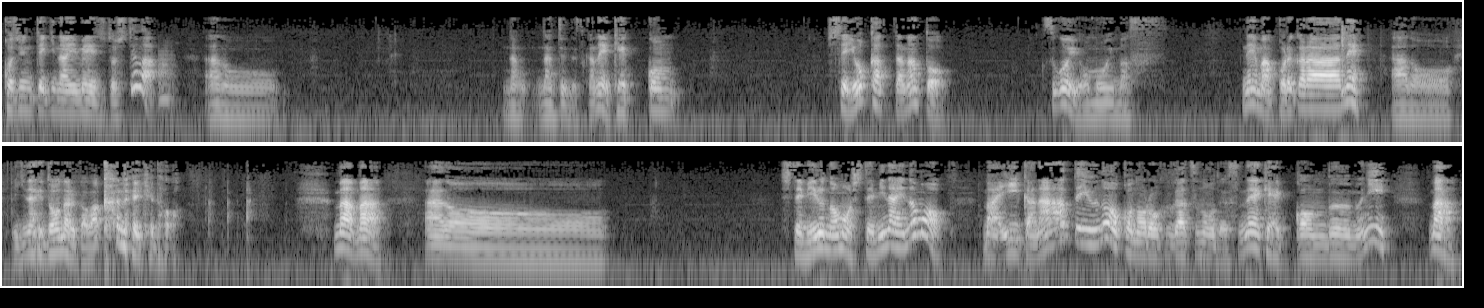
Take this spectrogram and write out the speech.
個人的なイメージとしては、あのなん、なんていうんですかね、結婚してよかったなと、すごい思います。ね、まあこれからね、あのいきなりどうなるかわかんないけど。まあまあ、あのー、してみるのもしてみないのも、まあいいかなっていうのをこの6月のですね、結婚ブームに、まあ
